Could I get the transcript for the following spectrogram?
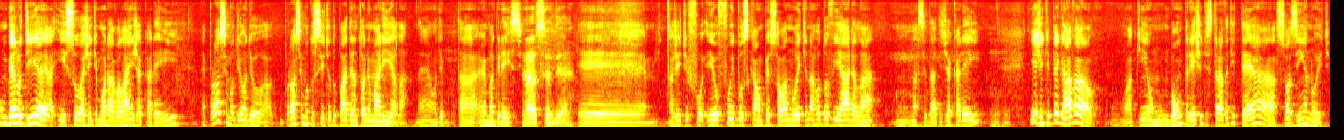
Um belo dia, isso a gente morava lá em Jacareí, é próximo de onde eu, próximo do sítio do Padre Antônio Maria lá, né, onde está a irmã Grace. Ah, sei onde é. é. A gente foi, eu fui buscar um pessoal à noite na rodoviária lá na cidade de Jacareí. Uhum. E a gente pegava aqui um bom trecho de estrada de terra sozinho à noite.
